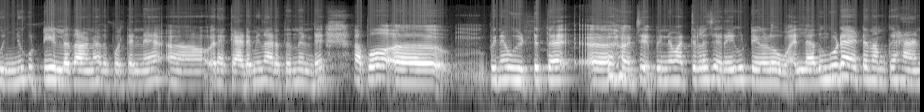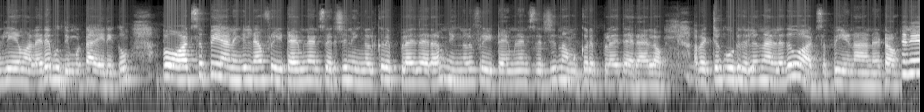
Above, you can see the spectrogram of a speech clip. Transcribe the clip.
കുഞ്ഞു കുട്ടിയുള്ളതാണ്. അതുപോലെ തന്നെ ഒരു അക്കാഡമി നടത്തുന്നുണ്ട്. അപ്പോൾ പിന്നെ വീട്ടിലത്തെ പിന്നെ മറ്റുള്ള ചെറിയ കുട്ടികളും എല്ലാതും കൂടെ ആയിട്ട് നമുക്ക് ഹാൻഡിൽ ചെയ്യാൻ വളരെ ബുദ്ധിമുട്ടായിരിക്കും. അപ്പോൾ വാട്സപ്പ് ചെയ്യുകയാണെങ്കിൽ ഞാൻ ഫ്രീ ടൈമിനനുസരിച്ച് നിങ്ങൾക്ക് റിപ്ലൈ തരാം. നിങ്ങൾ ഫ്രീ ടൈമിനനുസരിച്ച് നമുക്ക് റിപ്ലൈ തരാമല്ലോ അപ്പോൾ ഏറ്റവും കൂടുതൽ നല്ലത് വാട്സപ്പ് ചെയ്യണമാണ് കേട്ടോ അങ്ങനെ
